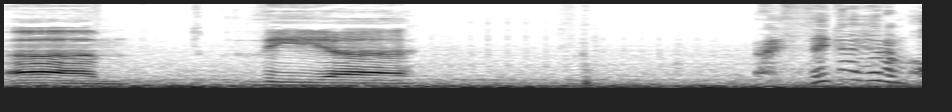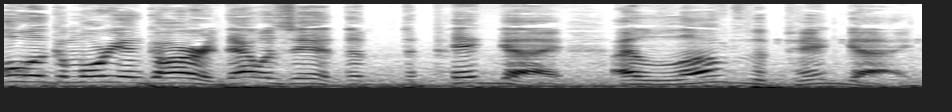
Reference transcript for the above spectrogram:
um, the uh, I think I had him. Oh, a Gamorrean guard. That was it. The the pig guy. I loved the pig guy.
